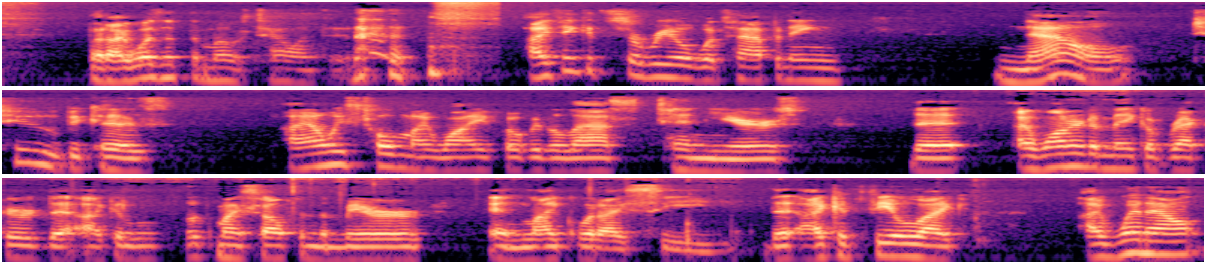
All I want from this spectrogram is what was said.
but I wasn't the most talented. I think it's surreal what's happening now, too, because I always told my wife over the last 10 years that I wanted to make a record that I could look myself in the mirror and like what I see, that I could feel like I went out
